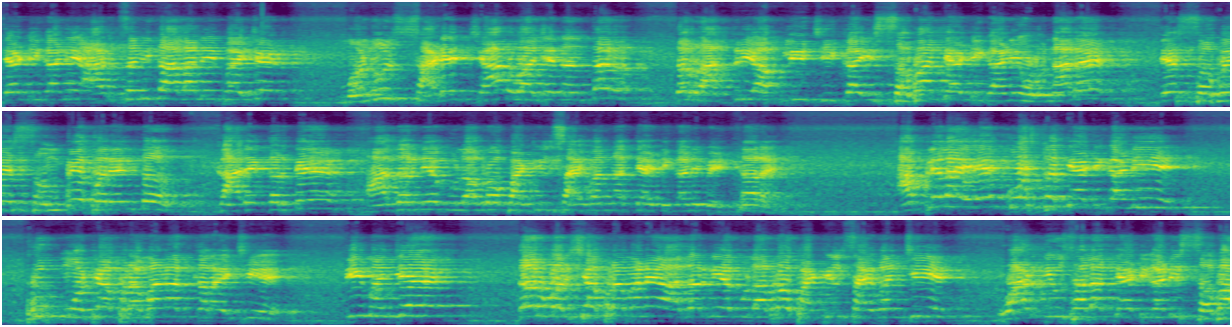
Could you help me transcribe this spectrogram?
त्या ठिकाणी अडचणीत आला नाही पाहिजे म्हणून साडेचार वाजेनंतर तर रात्री आपली जी काही सभा त्या ठिकाणी होणार आहे ते सभे संपेपर्यंत कार्यकर्ते आदरणीय गुलाबराव पाटील साहेबांना त्या ठिकाणी भेटणार आहे. आपल्याला एक गोष्ट त्या ठिकाणी खूप मोठ्या प्रमाणात करायची आहे. ती म्हणजे दर वर्षाप्रमाणे आदरणीय गुलाबराव पाटील साहेबांची वाढदिवसाला त्या ठिकाणी सभा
